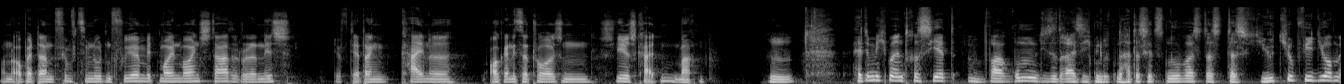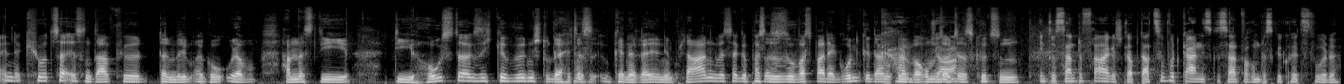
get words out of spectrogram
Und ob er dann 15 Minuten früher mit Moin Moin startet oder nicht, dürfte er dann keine organisatorischen Schwierigkeiten machen. Hm. Hätte mich mal interessiert, warum diese 30 Minuten, hat das jetzt nur was, dass das YouTube-Video am Ende kürzer ist und dafür dann mit dem Algo oder haben das die, die Hoster sich gewünscht oder hätte das generell in den Plan besser gepasst? Also so, was war der Grundgedanke, Kann- warum ja. sollte das kürzen? Interessante Frage. Ich glaube, dazu wurde gar nichts gesagt, warum das gekürzt wurde.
